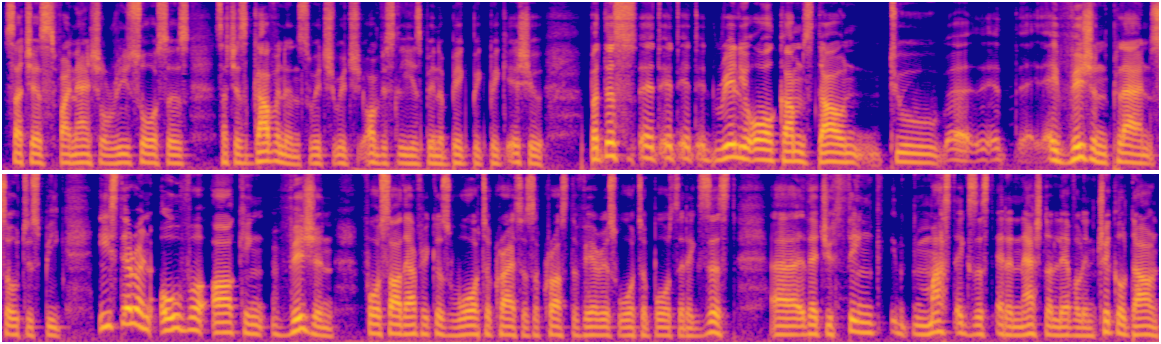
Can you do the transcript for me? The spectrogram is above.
such as financial resources, such as governance, which which obviously has been a big, big, big issue. But this, it, it, it really all comes down to uh, a vision plan, so to speak. Is there an overarching vision for South Africa's water crisis across the various water boards that exist uh, that you think must exist at a national level and trickle down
